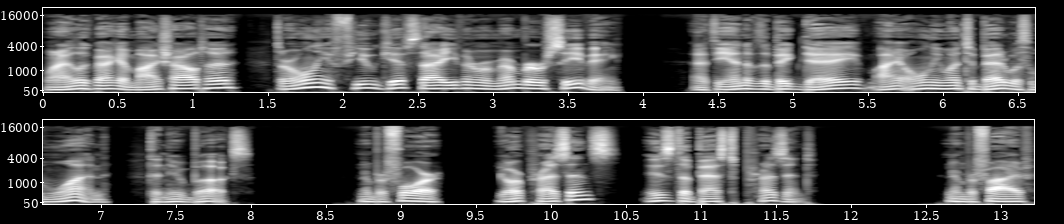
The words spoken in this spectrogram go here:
When I look back at my childhood, there are only a few gifts that I even remember receiving. And at the end of the big day, I only went to bed with one the new books. Number four, your presence is the best present. Number five,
